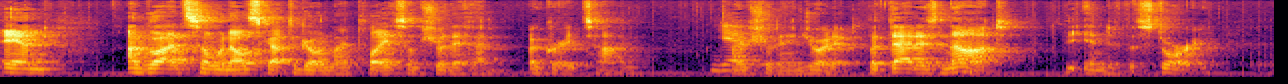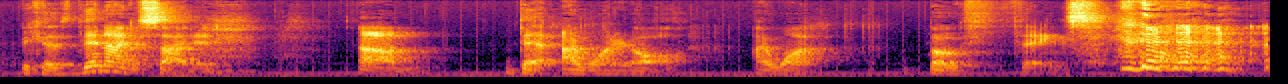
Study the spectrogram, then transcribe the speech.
And I'm glad someone else got to go in my place. I'm sure they had a great time. Yeah. I'm sure they enjoyed it. But that is not the end of the story. Because then I decided um, that I want it all. I want both things.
